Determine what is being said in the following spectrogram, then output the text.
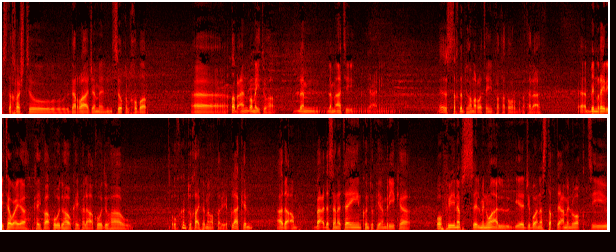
استخرجت دراجة من سوق الخضر آه، طبعا رميتها. لم لم آتي يعني استخدمتها مرتين فقط أو ربما ثلاث. آه، من غير توعية كيف أقودها وكيف لا أقودها و... وكنت خايفا من الطريق لكن هذا أمر. بعد سنتين كنت في أمريكا وفي نفس المنوال. يجب أن أستقطع من وقتي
